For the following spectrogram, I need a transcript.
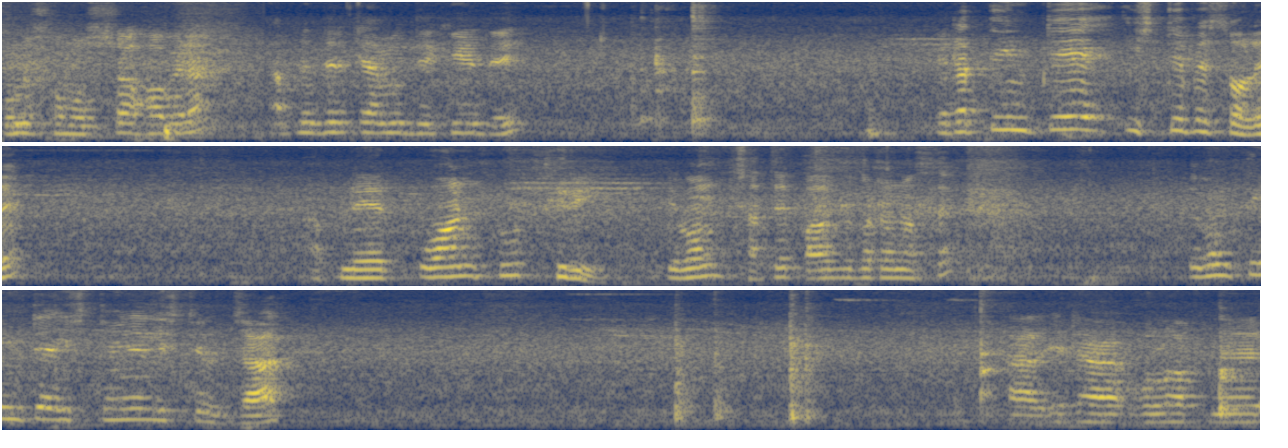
কোনো সমস্যা হবে না। আপনাদেরকে আমি দেখিয়ে দিই এটা তিনটে স্টেপে চলে। আপনার ওয়ান টু থ্রি এবং সাথে পাঁচ বাটন আছে। এবং তিনটে স্টেনলেস স্টিল জার আর এটা হলো আপনার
